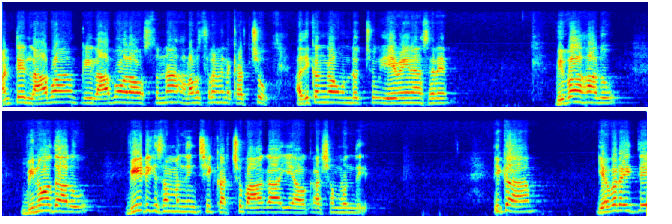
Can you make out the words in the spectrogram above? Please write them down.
అంటే లాభానికి లాభం అలా వస్తున్నా అనవసరమైన ఖర్చు అధికంగా ఉండొచ్చు. ఏవైనా సరే వివాహాలు వినోదాలు వీటికి సంబంధించి ఖర్చు బాగా అయ్యే అవకాశం ఉంది. ఇక ఎవరైతే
